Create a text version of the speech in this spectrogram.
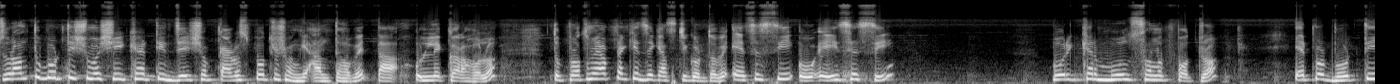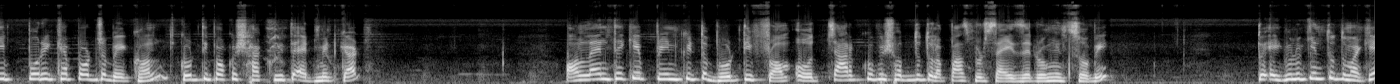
চূড়ান্ত ভর্তির সময় শিক্ষার্থীর যেসব কাগজপত্র সঙ্গে আনতে হবে, তা উল্লেখ করা হলো। তো প্রথমে আপনাকে যে কাজটি করতে হবে এসএসসি ও এইচএসসি পরীক্ষার মূল সনদপত্র, এরপর ভর্তি পরীক্ষা পর্যবেক্ষণ, কর্তৃপক্ষ স্বাক্ষরিত অ্যাডমিট কার্ড অনলাইন থেকে প্রিন্টকৃত ভর্তি ফর্ম ও চার কপি সদ্য তোলা পাসপোর্ট সাইজের রঙিন ছবি। তো এগুলো কিন্তু তোমাকে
